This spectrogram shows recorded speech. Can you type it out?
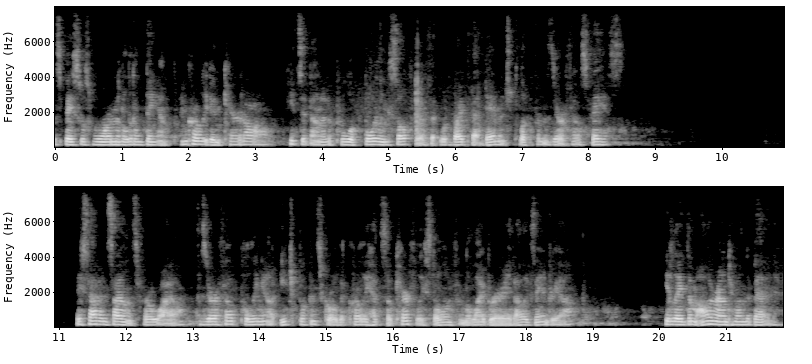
The space was warm and a little damp, and Crowley didn't care at all. He'd sit down in a pool of boiling sulphur if it would wipe that damaged look from Aziraphale's face. They sat in silence for a while, Aziraphale pulling out each book and scroll that Crowley had so carefully stolen from the library at Alexandria. He laid them all around him on the bed,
